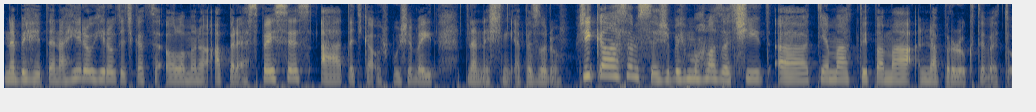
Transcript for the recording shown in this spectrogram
neběhejte na herohero.co lomeno a spaces a teďka už můžeme jít na dnešní epizodu. Říkala jsem si, že bych mohla začít uh, těma typama na produktivitu.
